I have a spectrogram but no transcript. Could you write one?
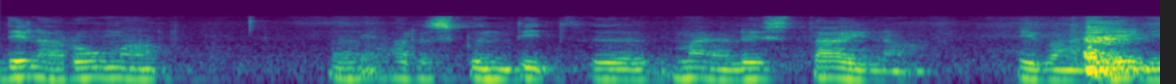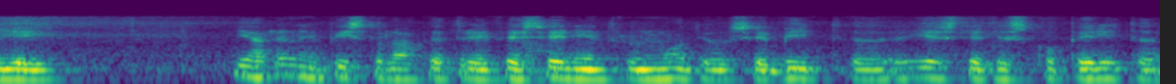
de la Roma a răspândit mai ales taina Evangheliei, iar în epistola către Efeseni, într-un mod deosebit, este descoperită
